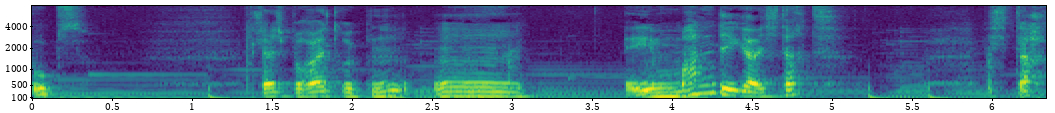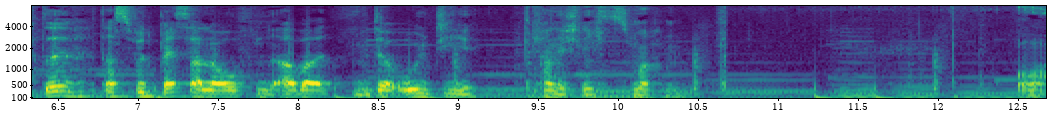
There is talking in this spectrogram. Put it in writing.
Ups. Gleich bereitdrücken. Mm, ey, Mann, Digga, ich dachte. Ich dachte, das wird besser laufen, aber mit der Ulti kann ich nichts machen. Oh,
